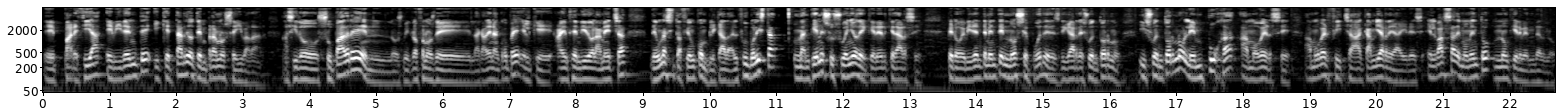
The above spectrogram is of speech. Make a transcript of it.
eh, parecía evidente y que tarde o temprano se iba a dar. Ha sido su padre, en los micrófonos de la cadena Cope, el que ha encendido la mecha de una situación complicada. El futbolista mantiene su sueño de querer quedarse, pero evidentemente no se puede desligar de su entorno y su entorno le empuja a moverse, a mover ficha, a cambiar de aires. El Barça de momento no quiere venderlo.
